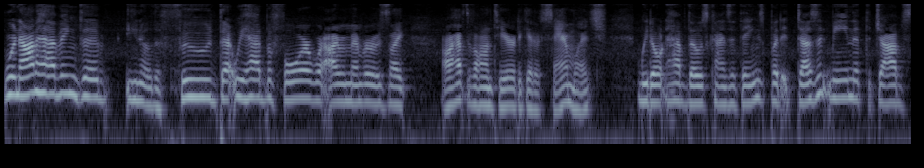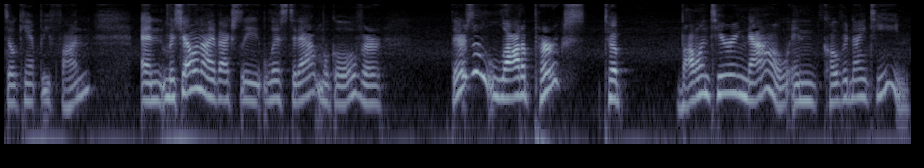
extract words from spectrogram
We're not having the, you know, the food that we had before where I remember it was like, oh, I have to volunteer to get a sandwich. We don't have those kinds of things, but it doesn't mean that the job still can't be fun. And Michelle and I have actually listed out and we'll go over there's a lot of perks to volunteering now in COVID 19.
